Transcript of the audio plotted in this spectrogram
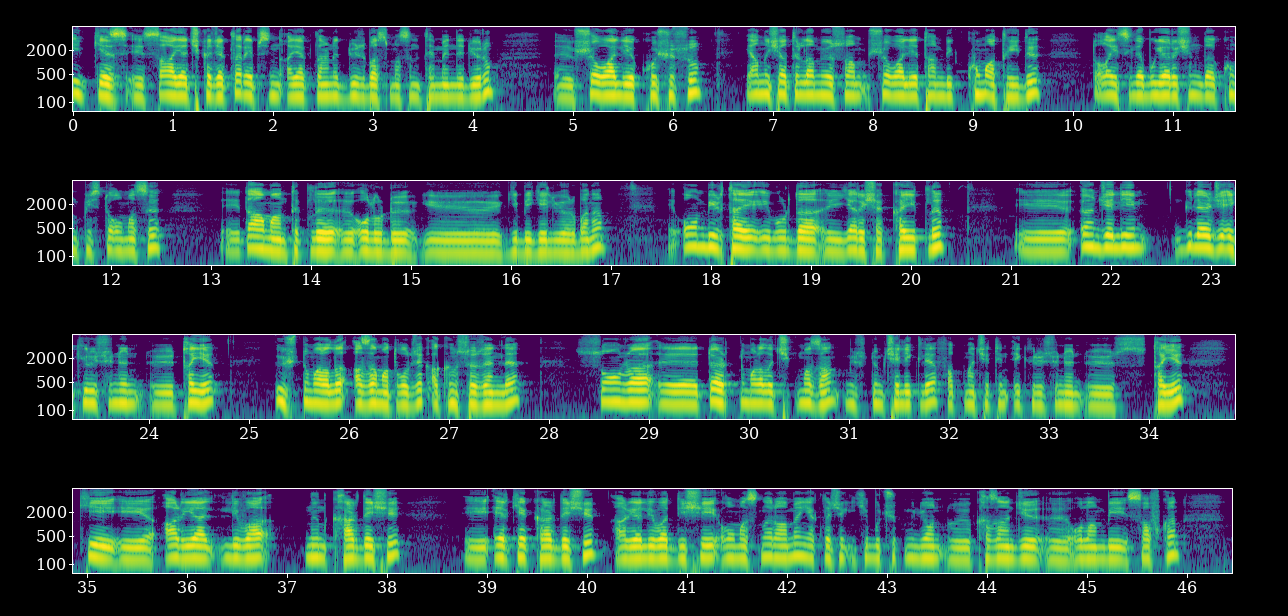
İlk kez e, sahaya çıkacaklar. Hepsinin ayaklarını düz basmasını temenni ediyorum. E, şövalye koşusu. Yanlış hatırlamıyorsam şövalye tam bir kum atıydı. Dolayısıyla bu yarışın da kum pisti olması e, daha mantıklı olurdu gibi geliyor bana. 11 tay burada yarışa kayıtlı. Önceliğim Gülerci Ekürüsü'nün tayı 3 numaralı Azamat olacak Akın Sözen'le. Sonra e, 4 numaralı Çıkmazan Müslüm Çelik'le Fatma Çetin Ekürüsü'nün e, tayı ki e, Arya Liva'nın kardeşi e, erkek kardeşi Arya Liva dişi olmasına rağmen yaklaşık 2,5 milyon e, kazancı e, olan bir safkan.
